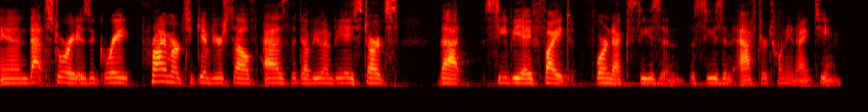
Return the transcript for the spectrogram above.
and that story is a great primer to give yourself as the WNBA starts that CBA fight for next season, the season after 2019.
